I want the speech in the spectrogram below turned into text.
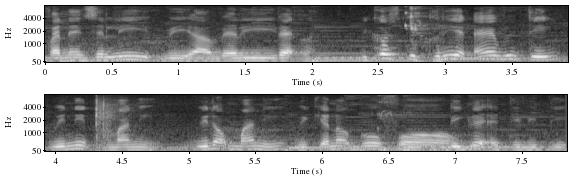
Financially, we are very bad lah. Because to create everything, we need money. Without money, we cannot go for bigger activity.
